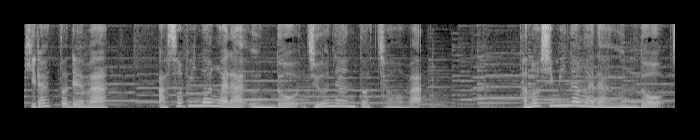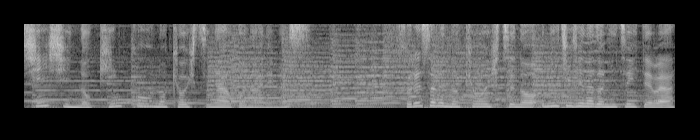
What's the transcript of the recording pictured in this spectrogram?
キラットでは遊びながら運動柔軟と調和。楽しみながら運動心身の均衡の教室が行われます。それぞれの教室の日時などについては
